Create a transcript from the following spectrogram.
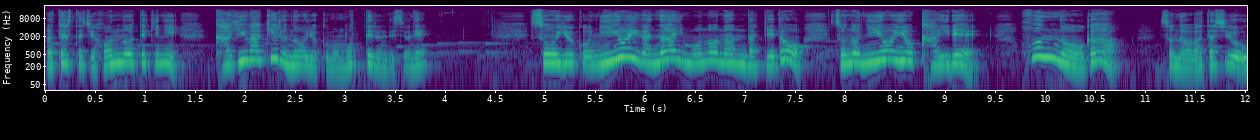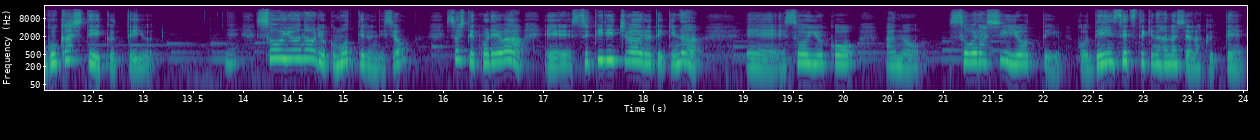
私たち本能的に嗅ぎ分ける能力も持ってるんですよね。そういうこう匂いがないものなんだけどその匂いを嗅いで本能がその私を動かしていくっていう、ね、そういう能力持ってるんですよ。そしてこれは、えー、スピリチュアル的な、えー、そういうこうあのそうらしいよっていうこう伝説的な話じゃなくて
